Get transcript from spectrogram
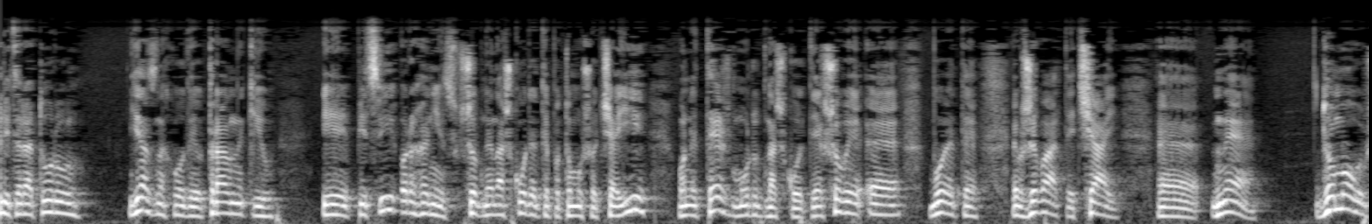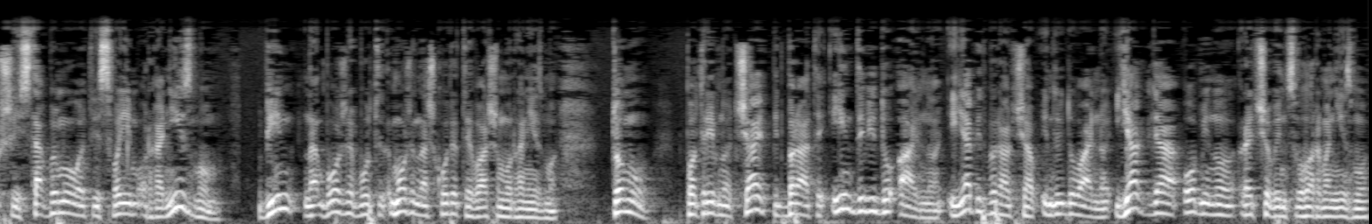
літературу, я знаходив травників. І під свій організм, щоб не нашкодити, тому що чаї вони теж можуть нашкодити. Якщо ви е, будете вживати чай, е, не домовившись, так би мовити, своїм організмом, він може бути може нашкодити вашому організму. Тому потрібно чай підбирати індивідуально. І я підбирав чай індивідуально як для обміну речовин свого організму,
